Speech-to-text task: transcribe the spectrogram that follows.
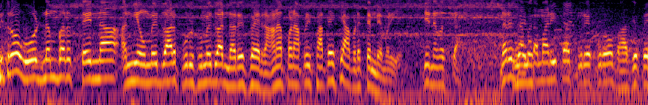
મિત્રો વોર્ડ નંબર તેરના અન્ય ઉમેદવાર પુરુષ ઉમેદવાર નરેશભાઈ રાણા પણ આપણી સાથે છે. આપણે તેમને મળીએ. જી નમસ્કાર. નરેશભાઈ તમારી પર પૂરેપૂરો ભાજપે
